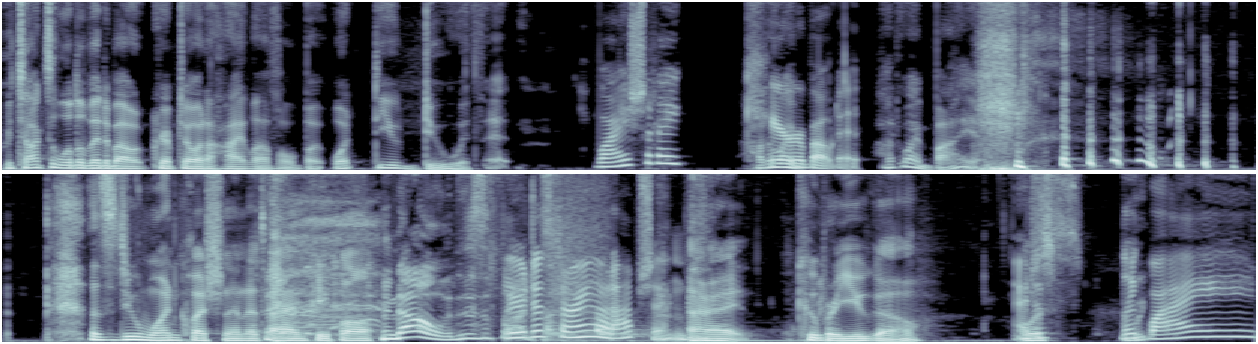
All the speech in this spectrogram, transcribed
We talked a little bit about crypto at a high level, but what do you do with it? Why should I care I, about it? How do I buy it? Let's do one question at a time, people. no, this is fun. We are just throwing out options. All right, Cooper, you go. I Was, just like we, why.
